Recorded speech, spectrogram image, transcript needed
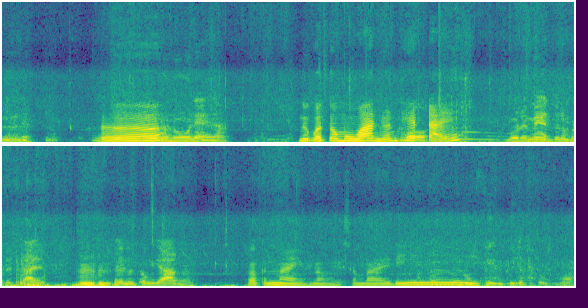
อื้อเนี่ยเอเป็อนนูๆเนี่ยนะนึกว่าตัวหมูว่านเงินเพชรไดบ่ได้แม่นตัวนั้นบ่ได้ใส่อืมอืมใส่น้ำต้มยางอะ พอกันใหม่พี่น้องสบายดีลูกกินคือจะสุกว่ะ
